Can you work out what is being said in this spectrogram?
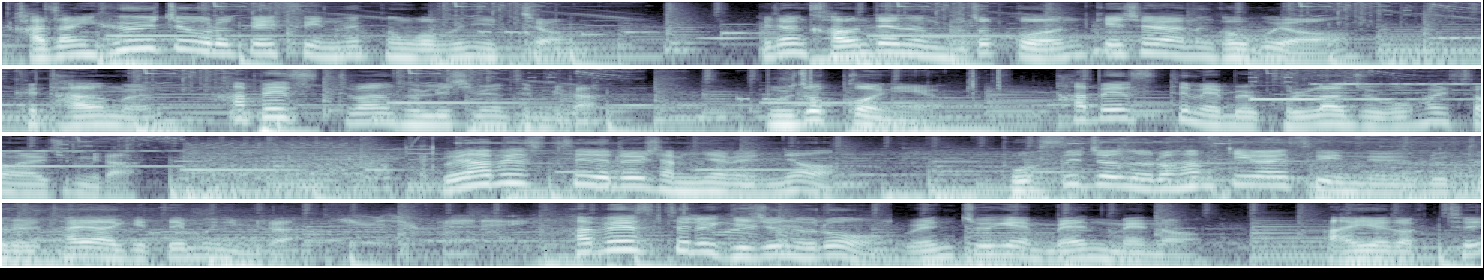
가장 효율적으로 깰 수 있는 방법은 있죠. 일단 가운데는 무조건 깨셔야 하는 거고요. 그 다음은 Harvest만 돌리시면 됩니다. 무조건이에요. Harvest 맵을 골라주고 활성화해줍니다. 왜 Harvest를 잡냐면요. 보스전으로 함께 갈 수 있는 루트를 타야 하기 때문입니다. Harvest를 기준으로 왼쪽에 Mann Manor, Eyeaduct,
